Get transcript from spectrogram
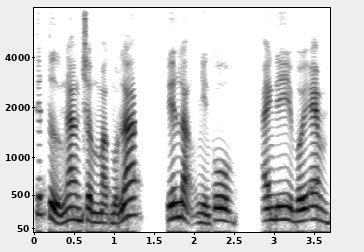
Tiết tử ngang trầm mặc một lát, yên lặng nhìn cô, anh đi với em.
